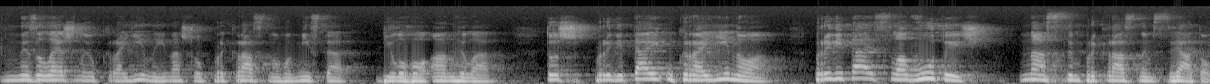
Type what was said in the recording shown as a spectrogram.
незалежної України і нашого прекрасного міста Білого Ангела. Тож привітай Україно, привітай Славутич нас з цим прекрасним святом.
